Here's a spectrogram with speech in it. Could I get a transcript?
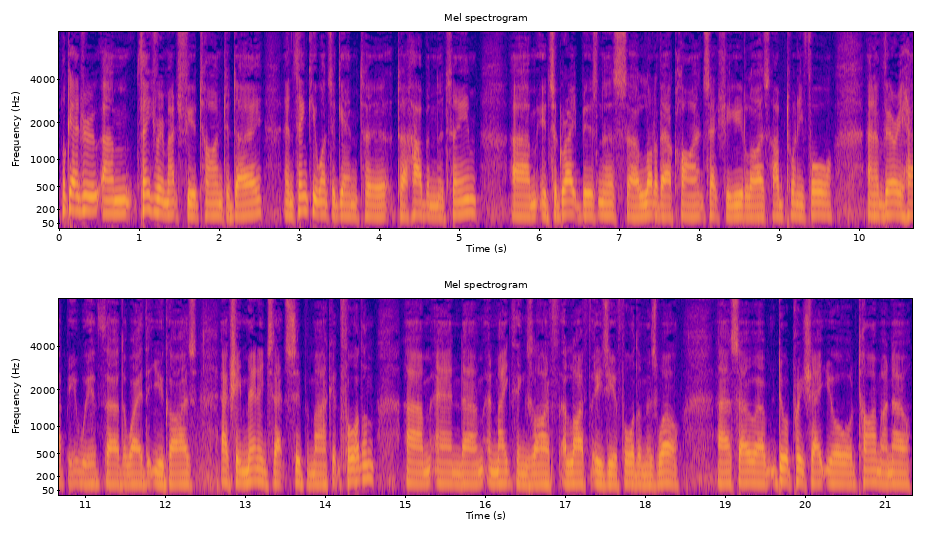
Look, Andrew, um, thank you very much for your time today, and thank you once again to, to Hub and the team. Um, it's a great business. A lot of our clients actually utilise Hub 24, and I'm very happy with uh, the way that you guys actually manage that supermarket for them um, and um, and make things life life easier for them as well. Uh, so um, do appreciate your time. I know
